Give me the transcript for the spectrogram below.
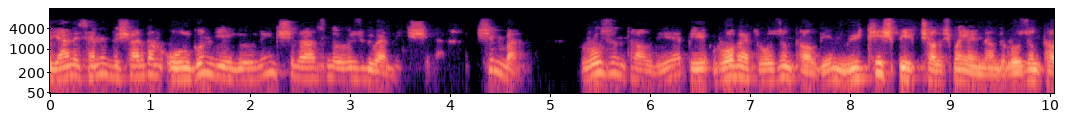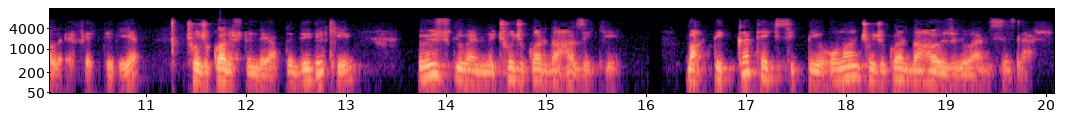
Yani senin dışarıdan olgun diye gördüğün kişiler aslında özgüvenli kişiler. Şimdi bak Rosenthal diye bir Robert Rosenthal diye müthiş bir çalışma yayınlandı. Rosenthal efekti diye. Çocuklar üstünde yaptı. Dedi ki özgüvenli çocuklar daha zeki. Bak dikkat eksikliği olan çocuklar daha özgüvensizler.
